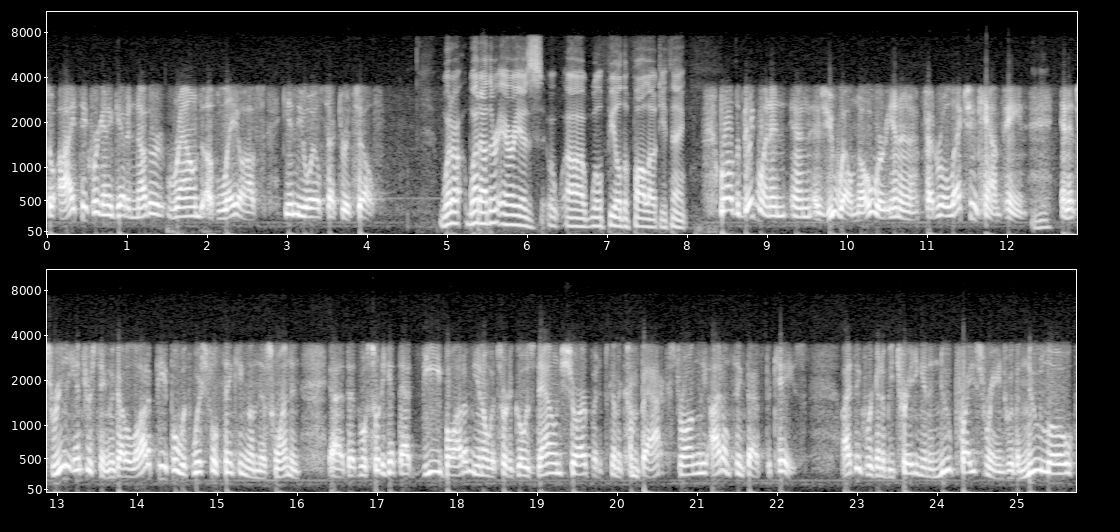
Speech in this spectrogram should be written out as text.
So I think we're going to get another round of layoffs in the oil sector itself. What are, what other areas uh, will feel the fallout? Do you think? Well, the big one, and, and as you well know, we're in a federal election campaign, mm-hmm. and it's really interesting. We've got a lot of people with wishful thinking on this one, and uh, that will sort of get that V bottom. You know, it sort of goes down sharp, but it's going to come back strongly. I don't think that's the case. I think we're going to be trading in a new price range with a new low,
